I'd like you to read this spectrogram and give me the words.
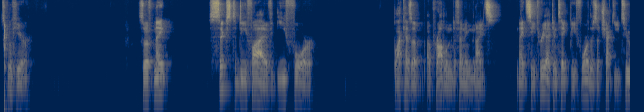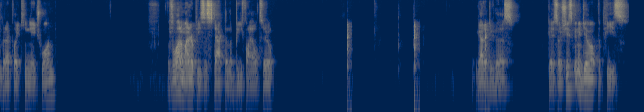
Let's go here. So if knight 6 to d5, e4, black has a, a problem defending the knights. Knight c3, I can take b4. There's a check e2, but I play king h1. There's a lot of minor pieces stacked on the b file, too. We got to do this. Okay, so she's going to give up the piece.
